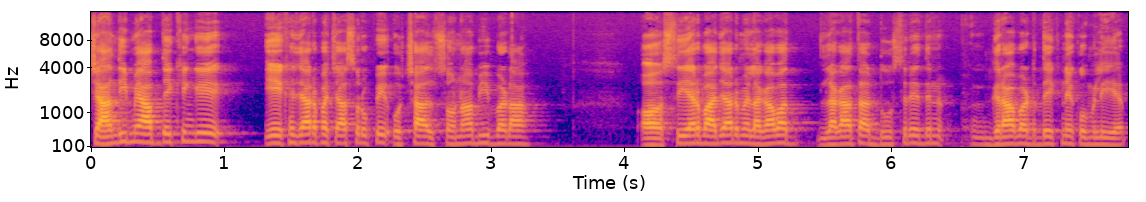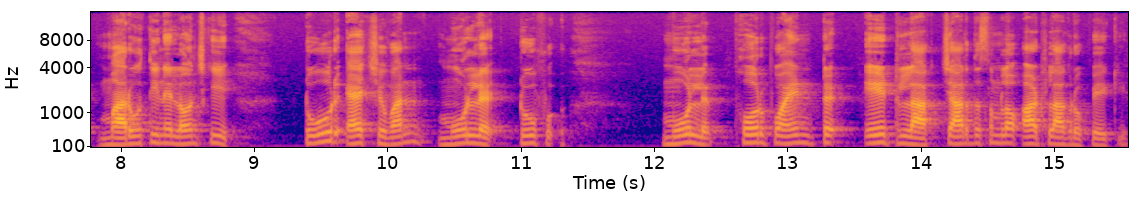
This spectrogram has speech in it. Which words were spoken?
चांदी में आप देखेंगे, एक हज़ार पचास रुपये उछाल सोना भी बढ़ा और शेयर बाज़ार में लगावा, लगातार दूसरे दिन गिरावट देखने को मिली है। मारुति ने लॉन्च की टूर एच वन, मूल्य टू, मूल्य 4.8 लाख, चार दशमलव आठ लाख रुपए की।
